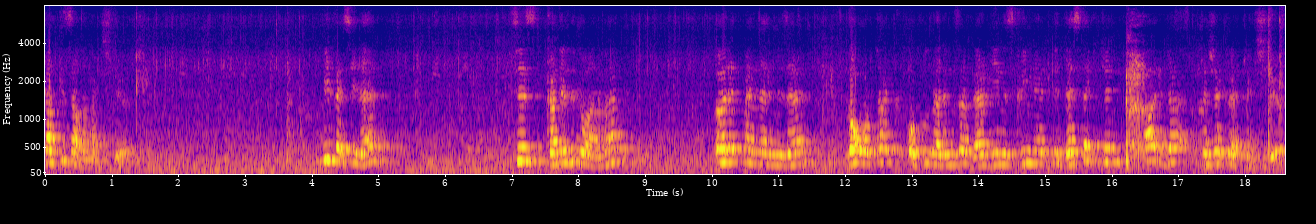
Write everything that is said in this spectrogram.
katkı sağlamak istiyoruz. Bir vesile siz Kadirli Doğan'ıma öğretmenlerimize ve ortak okullarımıza verdiğiniz kıymetli destek için ayrıca teşekkür etmek istiyorum.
